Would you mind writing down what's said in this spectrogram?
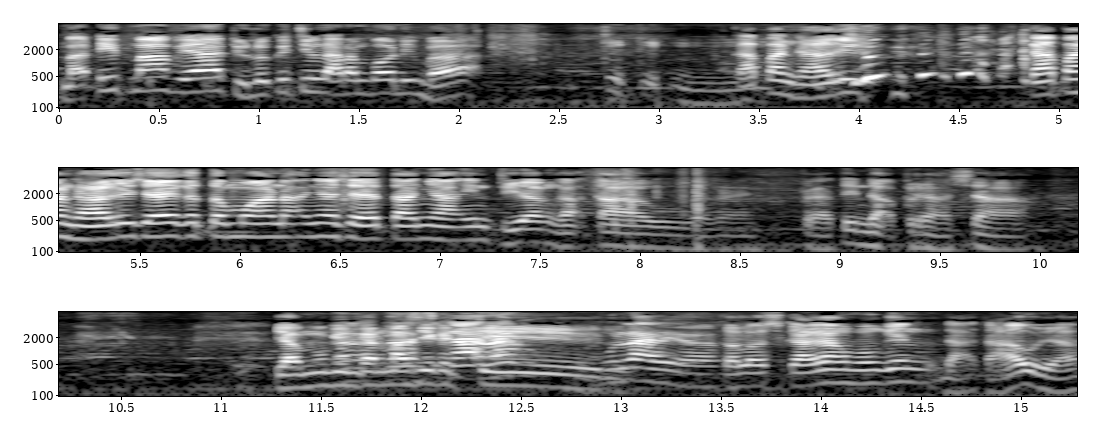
Mbak Tit maaf ya dulu kecil tak remponi mbak. Kapan hari? Kapan hari saya ketemu anaknya saya tanyain dia nggak tahu. Berarti nggak berasa. Ya mungkin kan masih kecil. Mulai ya. kalau sekarang mungkin nggak tahu ya.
